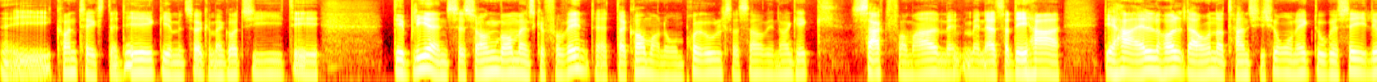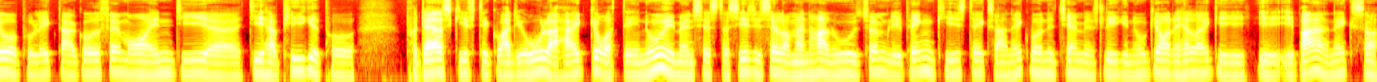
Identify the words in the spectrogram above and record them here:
i kontekst af det, ikke, jamen, så kan man godt sige, det, det bliver en sæson, hvor man skal forvente, at der kommer nogle prøvelser, så har vi nok ikke sagt for meget, men, men altså det har, det har alle hold, der er under transition. Ikke? Du kan se Liverpool, ikke? der er gået fem år, inden de, uh, de har pigget på, på deres skifte. Guardiola har ikke gjort det endnu i Manchester City, selvom han har en udtømmelig pengekiste, ikke? så han har ikke vundet Champions League endnu. Gjorde det heller ikke i, i, i Bayern, ikke? Så,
